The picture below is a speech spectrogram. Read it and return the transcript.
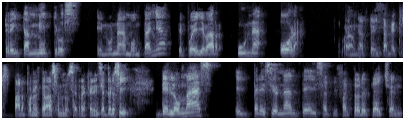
30 metros en una montaña, te puede llevar una hora caminar 30 metros, para ponerte más o menos en referencia. Pero sí, de lo más impresionante y satisfactorio que he hecho en,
